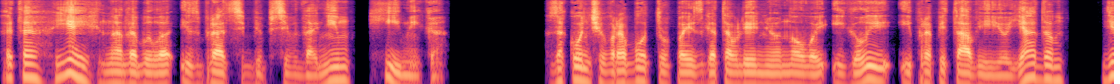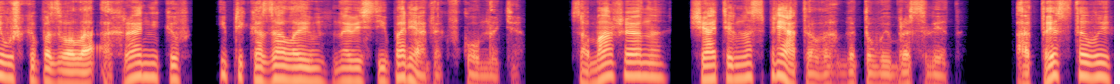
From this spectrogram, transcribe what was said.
Это ей надо было избрать себе псевдоним химика. Закончив работу по изготовлению новой иглы и пропитав ее ядом, девушка позвала охранников и приказала им навести порядок в комнате. Сама же она тщательно спрятала готовый браслет, а тестовый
